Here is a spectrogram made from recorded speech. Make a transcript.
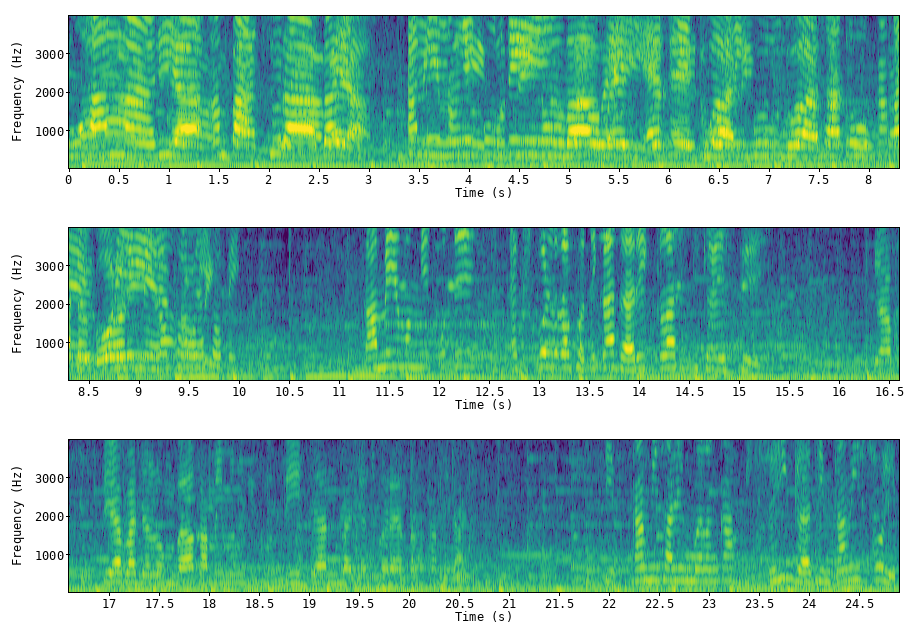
Muhammadiyah 4 Surabaya. Kami mengikuti lomba WIRC 2021 kategori Mesofing. Kami mengikuti ekskul robotika dari kelas 3 SD. Setiap, setiap ada lomba kami mengikuti dan banyak juara yang telah kami raih. Tim kami saling melengkapi sehingga tim kami solid.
